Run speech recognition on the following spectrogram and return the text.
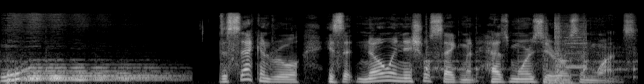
The second rule is that no initial segment has more zeros than ones.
